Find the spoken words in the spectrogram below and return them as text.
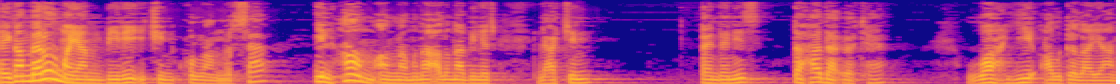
peygamber olmayan biri için kullanılırsa ilham anlamına alınabilir. Lakin bendeniz daha da öte vahyi algılayan,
